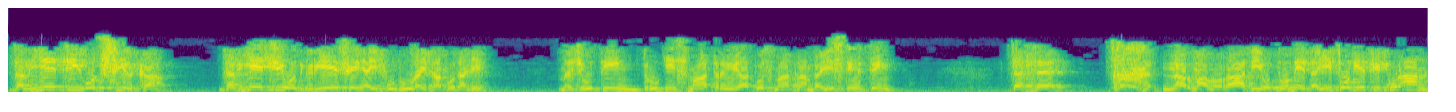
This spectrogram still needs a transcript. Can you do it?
da liječi od širka, da liječi od griješenja i fudura i tako dalje. Međutim, drugi smatraju, ja to smatram da istinitim, da se normalno radi o tome da i to liječi Kur'an,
